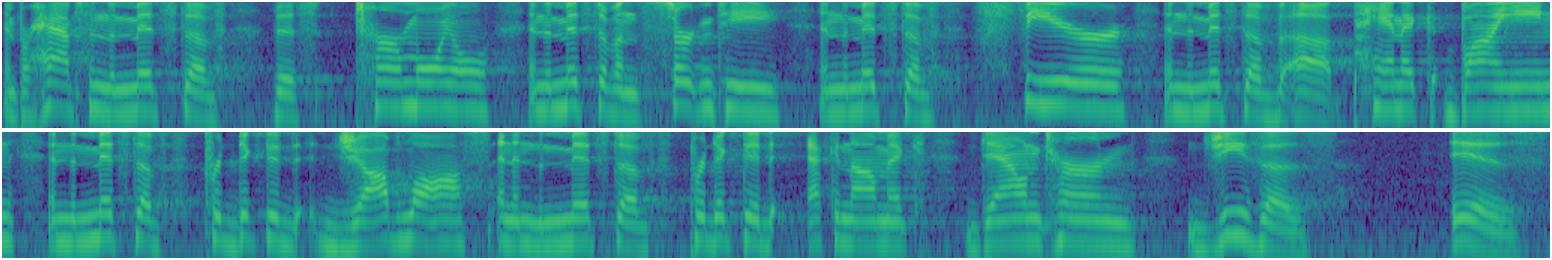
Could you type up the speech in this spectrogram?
And perhaps in the midst of this turmoil, in the midst of uncertainty, in the midst of fear, in the midst of uh, panic buying, in the midst of predicted job loss, and in the midst of predicted economic downturn, Jesus is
